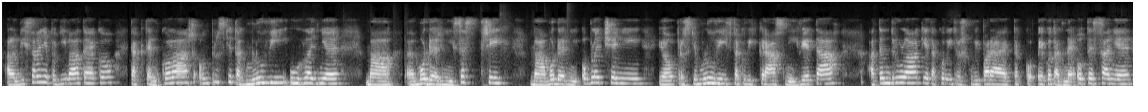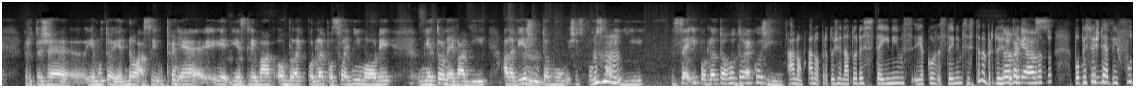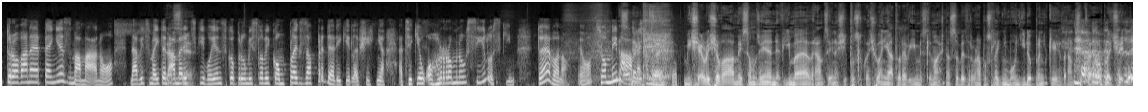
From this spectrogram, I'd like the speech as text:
ale když se na ně podíváte, jako, tak ten kolář, on prostě tak mluví úhledně, má eh, moderní sestřih, má moderní oblečení, jo, prostě mluví v takových krásných větách a ten drulák je takový, trošku vypadá jak, tako, jako tak neotesaně, protože je mu to jedno asi úplně, je, jestli má oblek podle poslední módy, mě to nevadí, ale věřím hmm. tomu, že spousta hmm. lidí se i podle toho to jako říct. Ano, ano, protože na to jde stejným, jako stejným systémem, protože no, to tak já... to popisuješ té vyfutrované penězmama, ano. Navíc mají ten Jasně. americký vojensko-průmyslový komplex za prdeli, kydle všichni a cítí ohromnou sílu s tím. To je ono, jo. Co my máme? Míše Lišová, my samozřejmě nevíme v rámci našich posluchačů, ani já to nevím, jestli máš na sobě zrovna poslední mondí doplňky v rámci tvého oblečení.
